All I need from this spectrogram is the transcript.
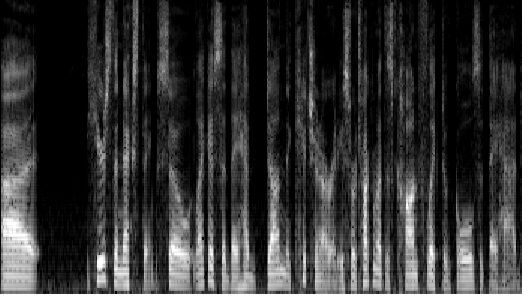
Uh, here's the next thing. So, like I said, they had done the kitchen already. So we're talking about this conflict of goals that they had,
